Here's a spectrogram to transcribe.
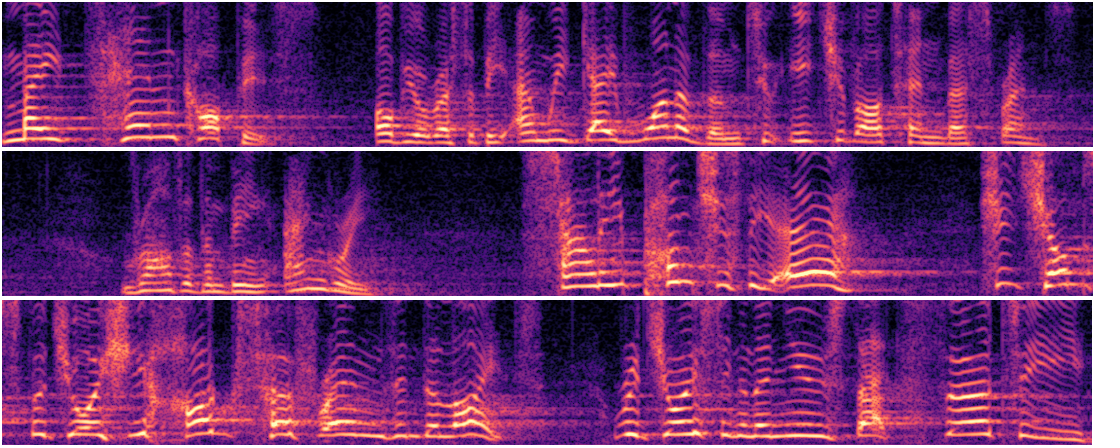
made 10 copies of your recipe, and we gave one of them to each of our 10 best friends. Rather than being angry, Sally punches the air. She jumps for joy. She hugs her friends in delight, rejoicing in the news that 30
